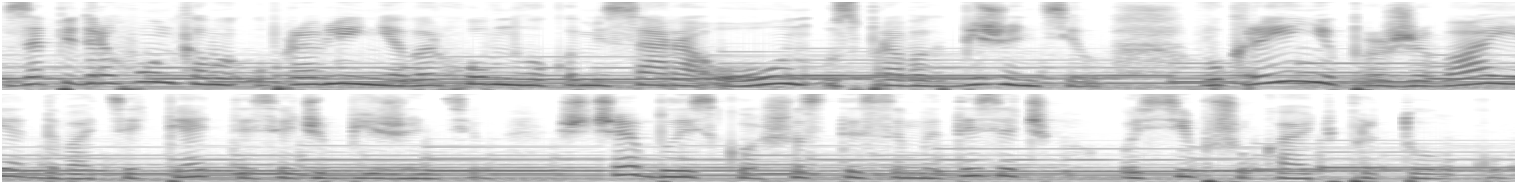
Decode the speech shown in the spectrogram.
За підрахунками управління Верховного комісара ООН у справах біженців в Україні проживає 25 тисяч біженців. Ще близько 6-7 тисяч осіб шукають притулку.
